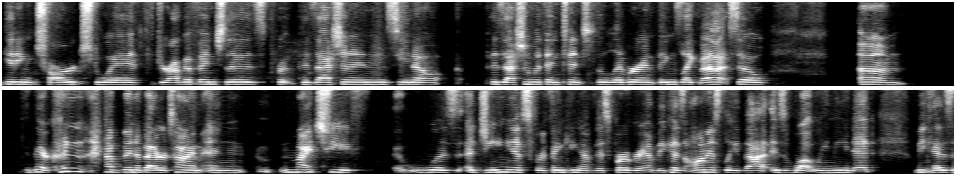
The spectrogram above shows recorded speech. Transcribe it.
getting charged with drug offenses possessions you know possession with intent to deliver and things like that. So um, there couldn't have been a better time. And my chief was a genius for thinking of this program because honestly, that is what we needed. Because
